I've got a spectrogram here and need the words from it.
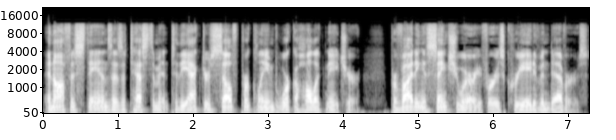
an office stands as a testament to the actor's self-proclaimed workaholic nature, providing a sanctuary for his creative endeavors.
